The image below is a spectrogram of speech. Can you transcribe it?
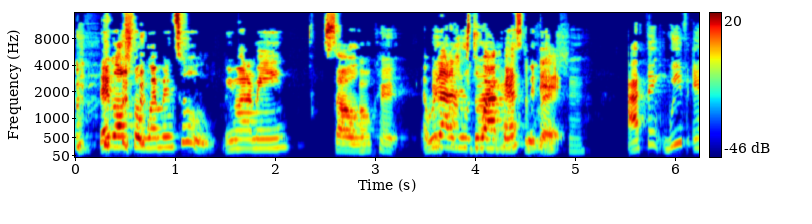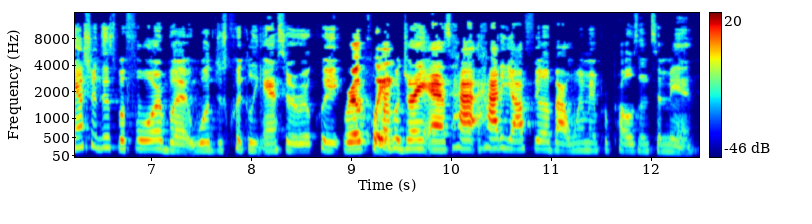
that goes for women too. You know what I mean? So okay, and we gotta just do our best with question. that. I think we've answered this before, but we'll just quickly answer it real quick. Real quick. Purple Drain asks, "How how do y'all feel about women proposing to men?"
